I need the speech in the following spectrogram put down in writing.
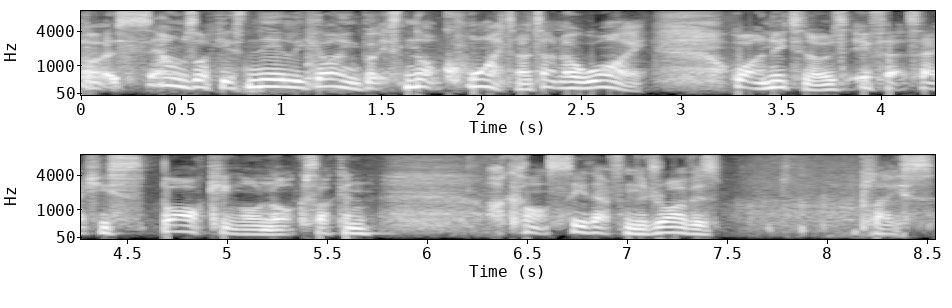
Uh, it sounds like it's nearly going, but it's not quite. I don't know why. What I need to know is if that's actually sparking or not, because I can, I can't see that from the driver's place.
